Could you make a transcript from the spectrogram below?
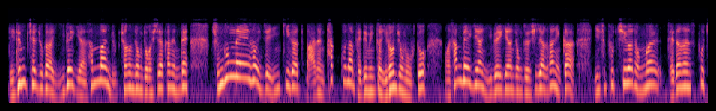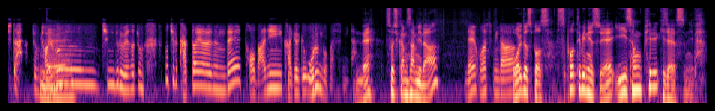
리듬 체주가 200위안 3만 6천 원 정도가 시작하는데 중국 내에서 이제 인기가 많은 탁구나 배드민턴 이런 종목도 300위안 200위안 정도에서 시작을 하니까 이 스포츠가 정말 대단한 스포츠다. 좀 네. 젊은 네. 층들을 위해서 좀 스포츠를 가까이 하는데 더 많이 가격이 오른 것 같습니다. 네, 소식 감사합니다. 네, 고맙습니다. 월드스포츠 스포티비 뉴스의 이성필 기자였습니다.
